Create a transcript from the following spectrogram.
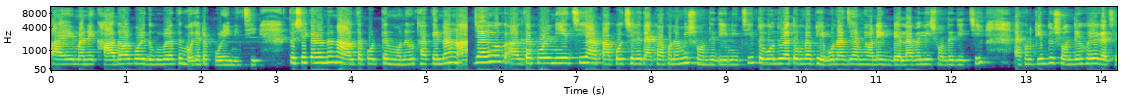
পায়ে মানে খাওয়া দাওয়ার পরে দুপুরবেলাতে মোজাটা পরেই নিচ্ছি। তো সে কারণে না আলতা পরতে মনেও থাকে না। যাই হোক, আলতা পরে নিয়েছি আর কাপড় ছেড়ে দেখো, এখন আমি সন্ধে দিয়ে নিচ্ছি। তো বন্ধুরা, তোমরা ভেবো না যে আমি অনেক বেলাবেলি সন্ধে দিচ্ছি। এখন কিন্তু সন্ধে হয়ে গেছে,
